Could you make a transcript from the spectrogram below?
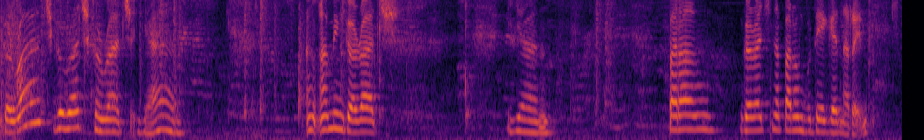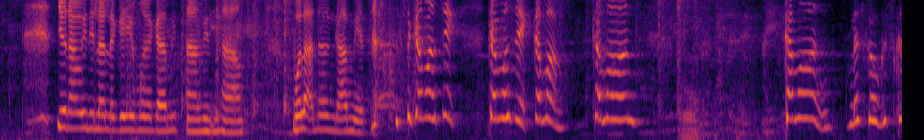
Garage, garage, garage. Ayan. Ang aming garage. Ayan. Parang garage na parang bodega na rin. Yun ang nilalagay yung mga gamit namin na wala na ng gamit. Come on, Sik! Come on, Sik! Come on! Come on! Come on! Let's go! Let's go!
